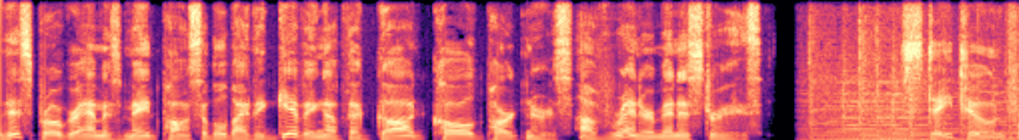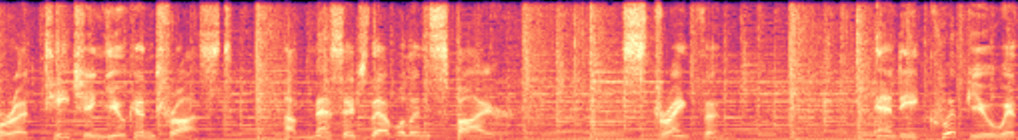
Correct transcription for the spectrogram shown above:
This program is made possible by the giving of the God called partners of Renner Ministries. Stay tuned for a teaching you can trust, a message that will inspire, strengthen, and equip you with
